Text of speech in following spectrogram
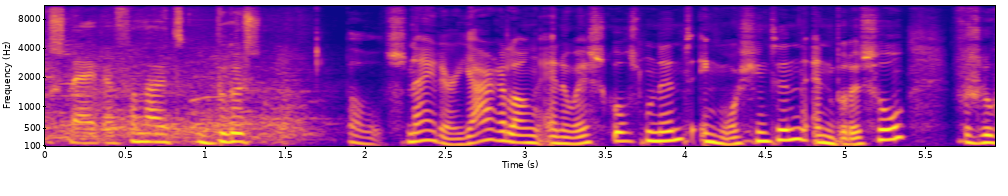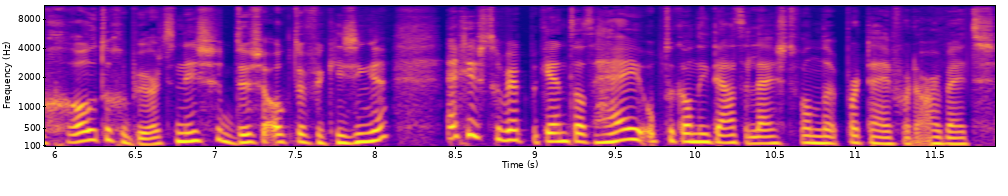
Snijder vanuit Brussel. Paul Snijder, jarenlang NOS-correspondent in Washington en Brussel... versloeg grote gebeurtenissen, dus ook de verkiezingen. En gisteren werd bekend dat hij op de kandidatenlijst... van de Partij voor de Arbeid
